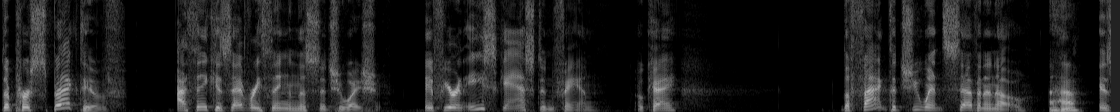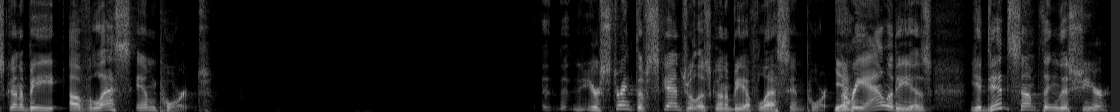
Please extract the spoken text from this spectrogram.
the perspective, I think, is everything in this situation. If you're an East Gaston fan, okay, the fact that you went seven and zero Uh is going to be of less import. Your strength of schedule is going to be of less import. Yeah. The reality is, you did something this year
